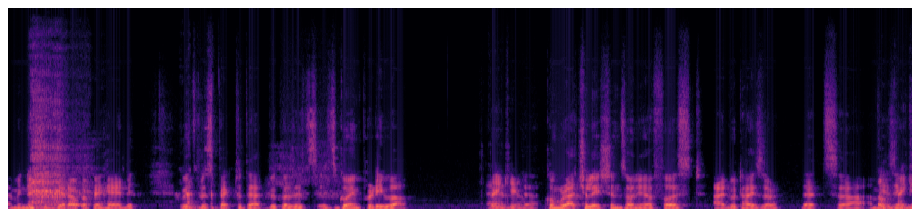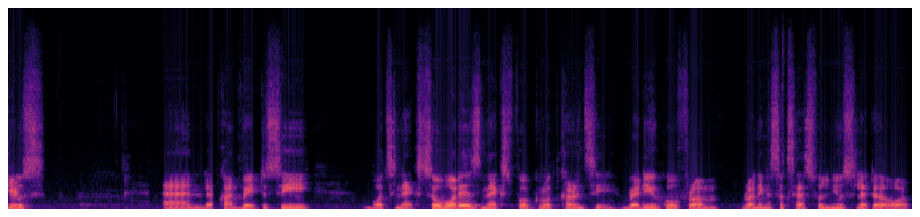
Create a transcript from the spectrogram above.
I mean, you should get out of your head with respect to that because it's it's going pretty well. Thank and, you. Uh, congratulations on your first advertiser. That's uh, oh, amazing oh, news. You. And uh, can't wait to see what's next. So, what is next for Growth Currency? Where do you go from running a successful newsletter, or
